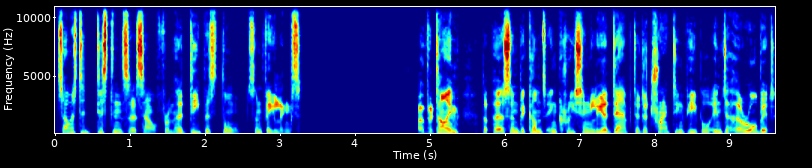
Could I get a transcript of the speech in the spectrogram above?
so as to distance herself from her deepest thoughts and feelings. Over time, the person becomes increasingly adept at attracting people into her orbit,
